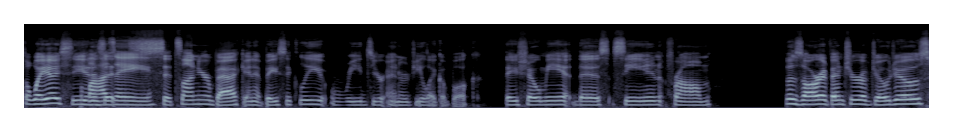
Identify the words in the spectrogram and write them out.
The way I see it is it sits on your back and it basically reads your energy like a book. They show me this scene from Bizarre Adventure of JoJo's,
